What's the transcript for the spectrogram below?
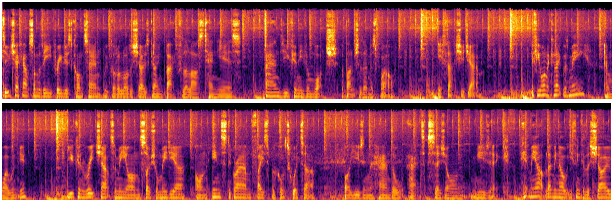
Do check out some of the previous content, we've got a lot of shows going back for the last 10 years, and you can even watch a bunch of them as well, if that's your jam. If you want to connect with me, and why wouldn't you? You can reach out to me on social media on Instagram, Facebook, or Twitter by using the handle at Sejon Music. Hit me up, let me know what you think of the show,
